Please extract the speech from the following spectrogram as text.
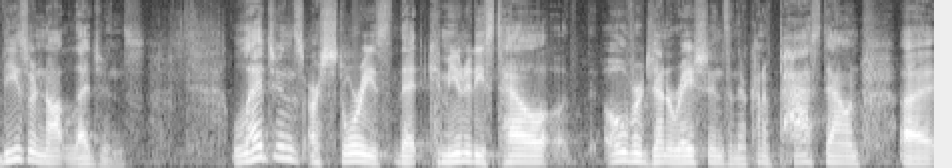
these are not legends. Legends are stories that communities tell over generations and they're kind of passed down uh,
